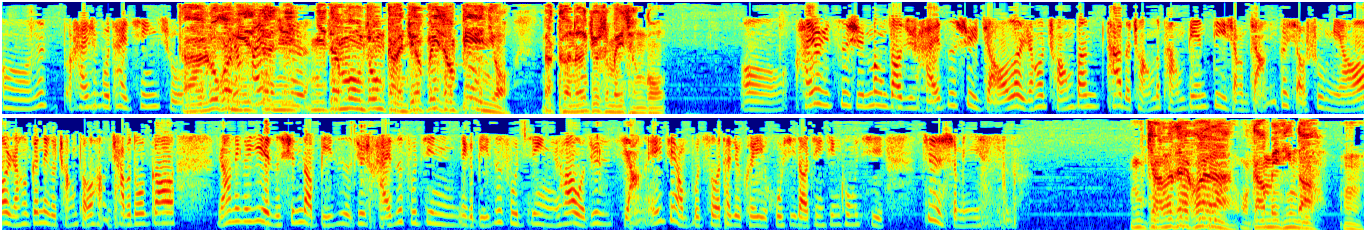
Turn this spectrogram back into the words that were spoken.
哦，那还是不太清楚。啊，如果你在你你在梦中感觉非常别扭，那可能就是没成功。哦，还有一次是梦到就是孩子睡着了，然后床班他的床的旁边地上长了一棵小树苗，然后跟那个床头好像差不多高，然后那个叶子伸到鼻子，就是孩子附近那个鼻子附近，然后我就是想，哎，这样不错，他就可以呼吸到清新空气，这是什么意思呢？你讲的太快了，我刚没听到，嗯。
